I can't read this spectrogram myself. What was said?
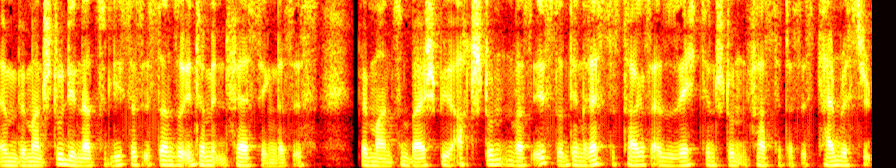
ähm, wenn man Studien dazu liest, das ist dann so Intermittent Fasting. Das ist, wenn man zum Beispiel acht Stunden was isst und den Rest des Tages also 16 Stunden fastet. Das ist Time Restri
